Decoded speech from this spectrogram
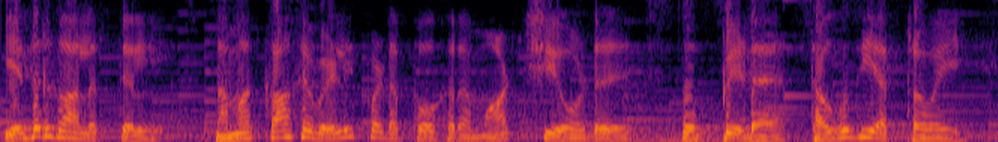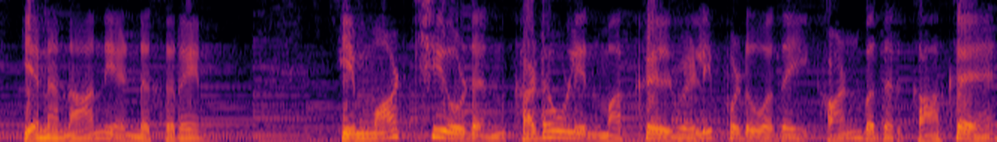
எதிர்காலத்தில் நமக்காக வெளிப்பட போகிற மாட்சியோடு ஒப்பிட தகுதியற்றவை என நான் எண்ணுகிறேன். இம்மாட்சியுடன் கடவுளின் மக்கள் வெளிப்படுவதை காண்பதற்காக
